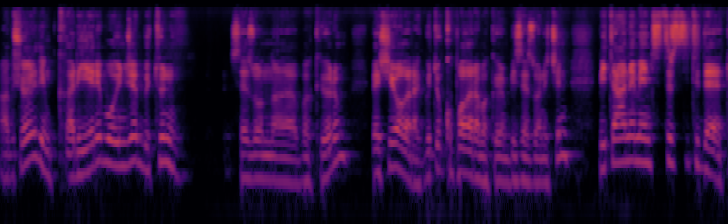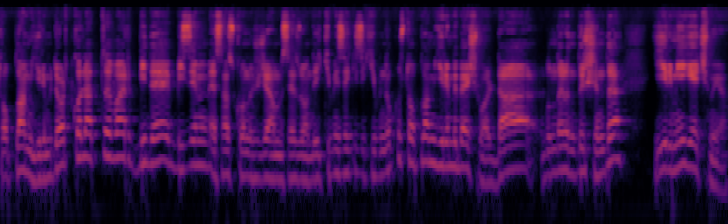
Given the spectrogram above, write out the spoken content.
Abi şöyle diyeyim kariyeri boyunca bütün sezonlara bakıyorum ve şey olarak bütün kupalara bakıyorum bir sezon için. Bir tane Manchester City'de toplam 24 gol attığı var. Bir de bizim esas konuşacağımız sezonda 2008-2009 toplam 25 gol. Daha bunların dışında 20'yi geçmiyor.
